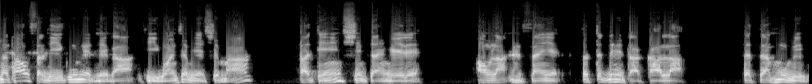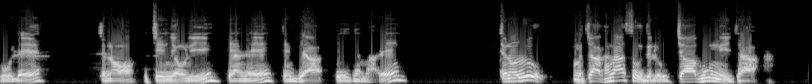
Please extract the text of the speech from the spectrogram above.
2014ခုနှစ်တည်းကဒီ One Championship မှာပတ်တင်ရှင်ပြိုင်ခဲ့တဲ့အောင်လာအန်ဆန်ရဲ့တသက်နှစ်တာကာလသက်သက်မှုတွေကိုလည်းကျွန်တော်အကျဉ်းချုပ်လေးပြန်လဲတင်ပြပေးကြပါတယ်ကျွန်တော်တို့မကြာခဏဆိုသလိုကြာဘူးနေကြစ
